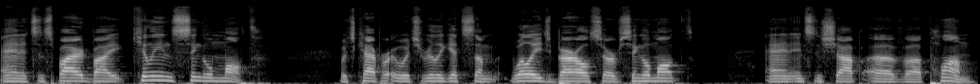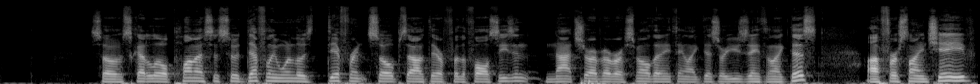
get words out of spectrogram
And it's inspired by Killian's Single Malt, which cap- which really gets some well-aged barrel served single malt and instant shop of uh, plum so it's got a little plum essence. So definitely one of those different soaps out there for the fall season. Not sure I've ever smelled anything like this or used anything like this. Uh, First Line Shave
